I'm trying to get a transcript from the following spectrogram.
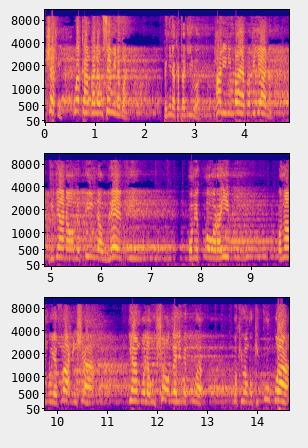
shekhi weka angalau semina bwana. Pengine akatajiwa hali ni mbaya kwa vijana. Vijana wamepinda ulevi wamekuwa waraibu kwa mambo ya fahisha. Jambo la ushoga limekuwa kwa kiwango kikubwa.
